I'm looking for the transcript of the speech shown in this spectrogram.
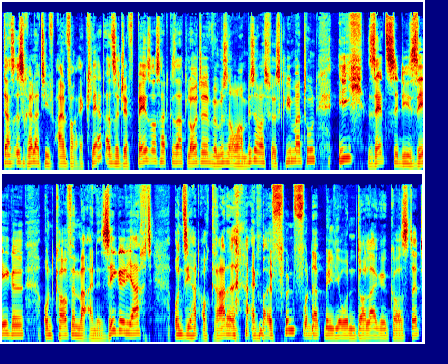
das ist relativ einfach erklärt. Also Jeff Bezos hat gesagt, Leute, wir müssen auch mal ein bisschen was fürs Klima tun. Ich setze die Segel und kaufe mir eine Segeljacht. Und sie hat auch gerade einmal 500 Millionen Dollar gekostet.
